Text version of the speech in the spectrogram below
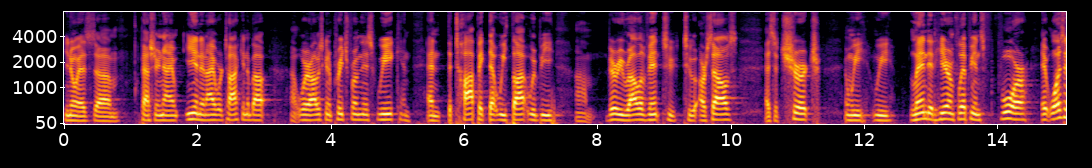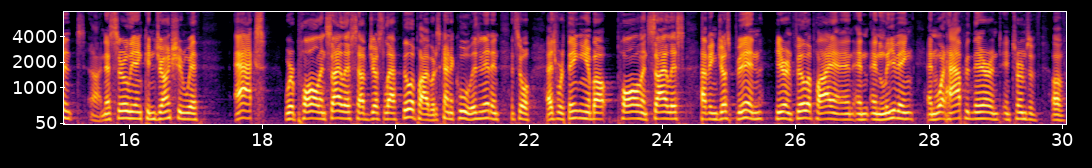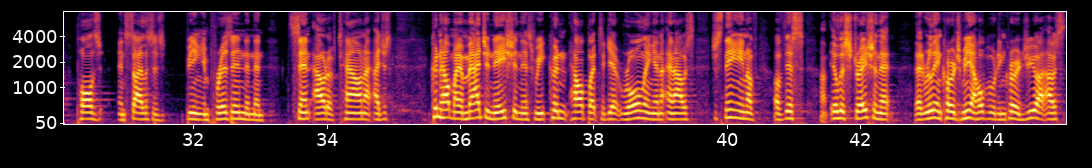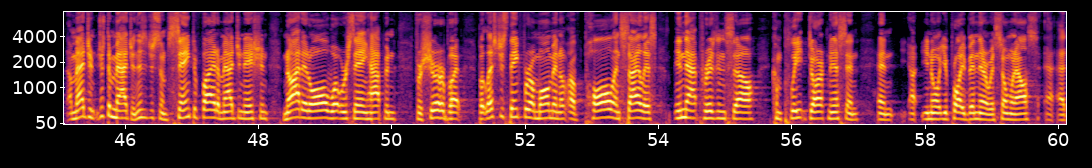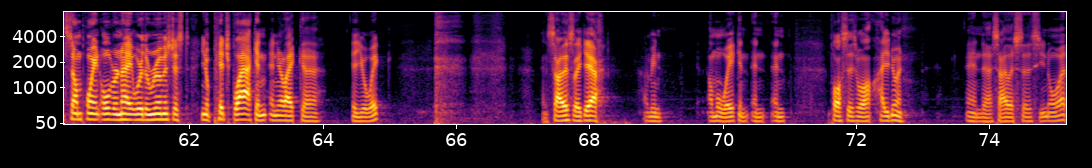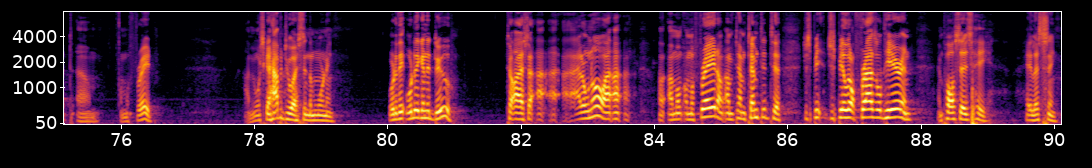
You know, as um, Pastor and I, Ian and I were talking about uh, where I was going to preach from this week and, and the topic that we thought would be um, very relevant to, to ourselves as a church. And we, we landed here in Philippians 4. It wasn't uh, necessarily in conjunction with Acts, where Paul and Silas have just left Philippi, but it's kind of cool, isn't it? And, and so, as we're thinking about Paul and Silas having just been here in Philippi and, and, and leaving, and what happened there in, in terms of, of Paul's and Silas is being imprisoned and then sent out of town. I, I, just couldn't help my imagination this week, couldn't help but to get rolling. And, and I was just thinking of, of this um, illustration that, that really encouraged me. I hope it would encourage you. I, I, was imagine, just imagine, this is just some sanctified imagination, not at all what we're saying happened for sure, but, but let's just think for a moment of, of Paul and Silas in that prison cell, complete darkness, and, and you know, you've probably been there with someone else at, some point overnight where the room is just, you know, pitch black and, and you're like, uh, are you awake? and Silas is like, yeah, I mean, I'm awake. And, and, and Paul says, well, how you doing? And uh, Silas says, you know what? Um, I'm afraid. I mean, what's going to happen to us in the morning? What are they, what are they going to do to us? I, I, I don't know. I, I'm, I'm afraid. I'm, I'm tempted to just be, just be a little frazzled here. And, and Paul says, hey, hey, let's sing.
